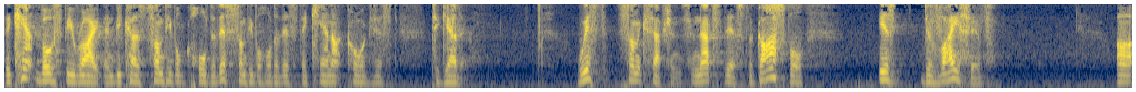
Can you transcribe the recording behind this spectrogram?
they can't both be right. And because some people hold to this some people hold to this they cannot coexist together. With some exceptions and that's this. The gospel is divisive uh,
